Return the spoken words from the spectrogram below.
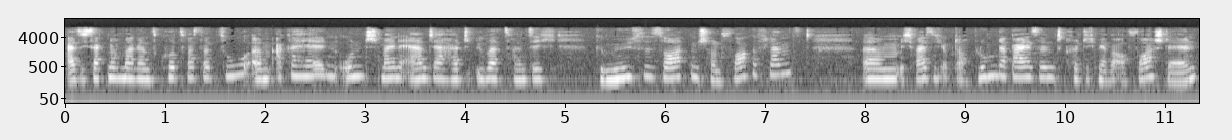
Also ich sag noch mal ganz kurz was dazu. Ähm, Ackerhelden und meine Ernte hat über 20 Gemüsesorten schon vorgepflanzt. Ähm, ich weiß nicht, ob da auch Blumen dabei sind, könnte ich mir aber auch vorstellen.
